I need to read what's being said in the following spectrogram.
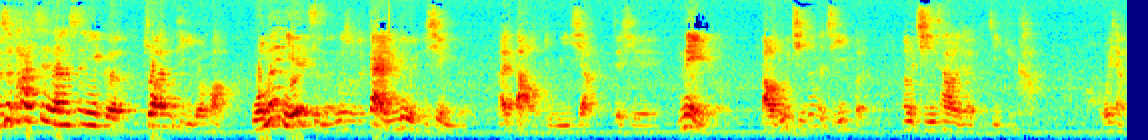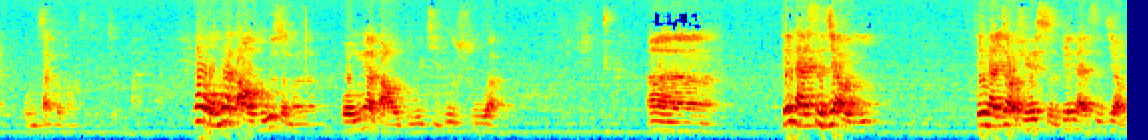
是它既然是一个专题的话，我们也只能够说是概论性的来导读一下这些内容，导读其中的几本，那么其他的就你自己去看。我想我们上课方式是这样。那我们要导读什么呢？我们要导读几部书啊？呃，天台式教仪、天台教学史、天台式教仪，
